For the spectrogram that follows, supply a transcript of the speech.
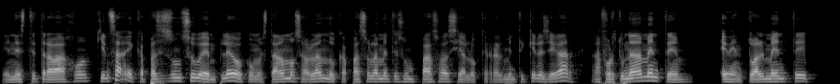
En este trabajo, quién sabe, capaz es un subempleo, como estábamos hablando, capaz solamente es un paso hacia lo que realmente quieres llegar. Afortunadamente, eventualmente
